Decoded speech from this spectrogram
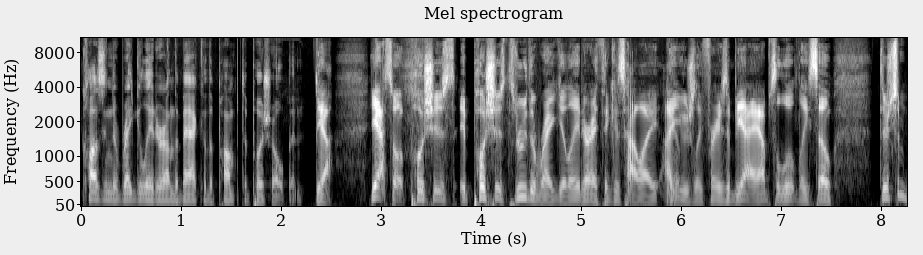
causing the regulator on the back of the pump to push open. Yeah, yeah. So it pushes it pushes through the regulator. I think is how I, I usually phrase it. But yeah, absolutely. So there's some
